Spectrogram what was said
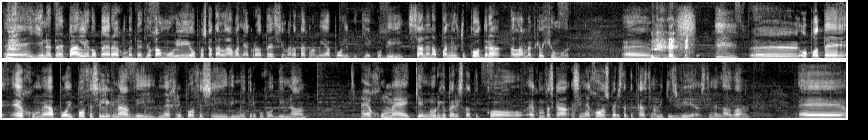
Ε, γίνεται πάλι εδώ πέρα, έχουμε τέτοιο χαμούλι. Όπως καταλάβανε οι ακροατές, σήμερα θα έχουμε μια πολιτική εκπομπή. Σαν ένα πάνελ του κόντρα, αλλά με πιο χιούμορ. Ε, ε, οπότε έχουμε από υπόθεση Λιγνάδη μέχρι υπόθεση Δημήτρη Κουφοντίνα. Έχουμε καινούριο περιστατικό, έχουμε βασικά συνεχώς περιστατικά αστυνομικής βίας στην Ελλάδα. Ε,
